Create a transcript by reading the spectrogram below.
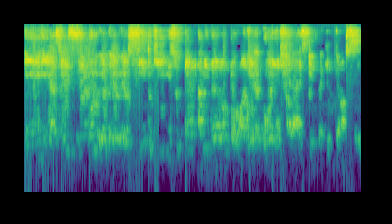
e, e às vezes eu, eu, eu, eu sinto que isso está me dando um pouco uma vergonha de falar a respeito daquilo que eu não sei.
